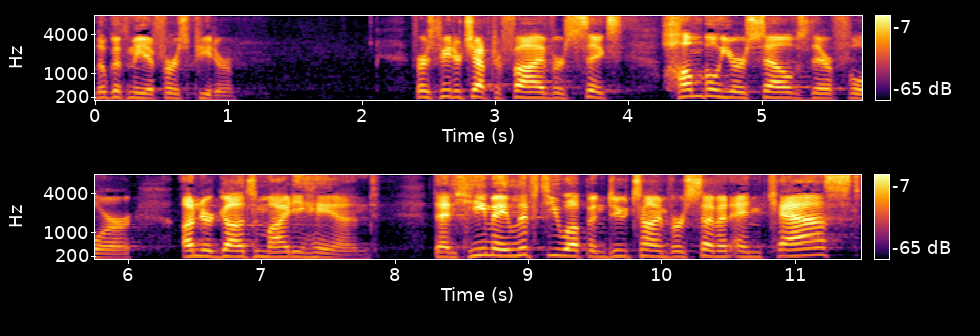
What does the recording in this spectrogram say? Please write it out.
Look with me at 1 Peter. 1 Peter chapter 5 verse 6, humble yourselves therefore under God's mighty hand, that he may lift you up in due time, verse 7, and cast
